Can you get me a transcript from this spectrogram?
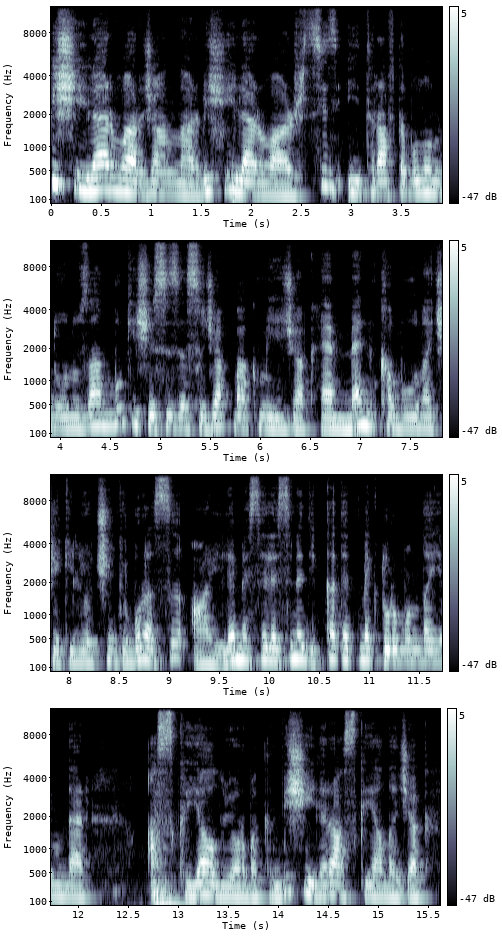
bir şeyler var canlar bir şeyler var. Siz itirafta bulunduğunuz an bu kişi size sıcak bakmayacak hemen kabuğuna çekiliyor. Çünkü burası aile meselesine dikkat etmek durumundayım der. Askıya alıyor bakın bir şeyleri askıya alacak.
